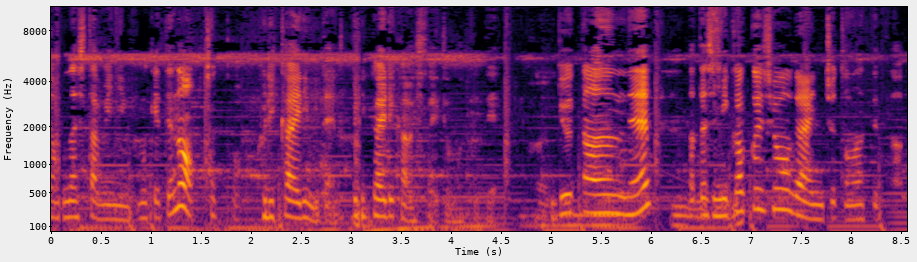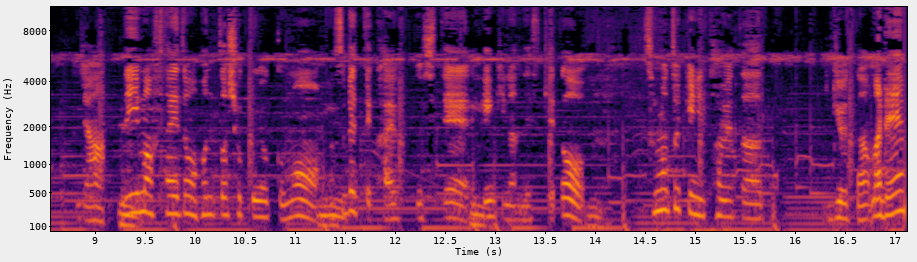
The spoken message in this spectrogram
山梨旅に向けての、ちょっと振り返りみたいな、振り返り会をしたいと思ってて。はい牛タンね、うん私味覚障害にちょっとなってたじゃん。うんで、今二人とも本当食欲もうんすべて回復してうん元気なんですけど、うんその時に食べた牛タン、まあ、冷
